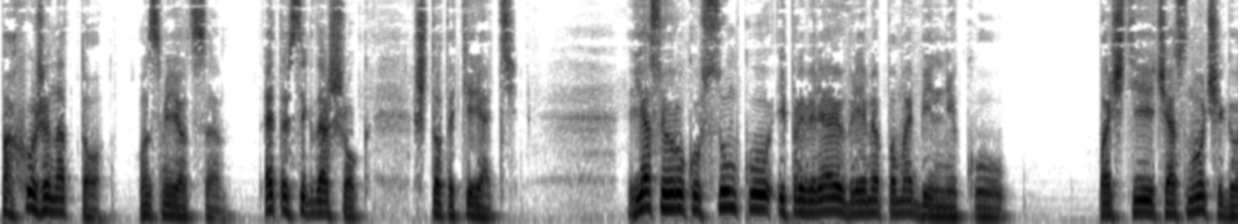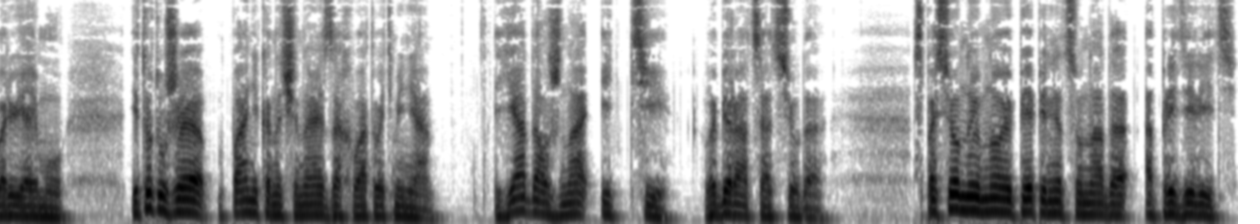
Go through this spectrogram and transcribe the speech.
«Похоже на то», — он смеется. «Это всегда шок, что-то терять». Я сую руку в сумку и проверяю время по мобильнику. Почти час ночи, говорю я ему, и тут уже паника начинает захватывать меня. Я должна идти, выбираться отсюда. Спасенную мною пепельницу надо определить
